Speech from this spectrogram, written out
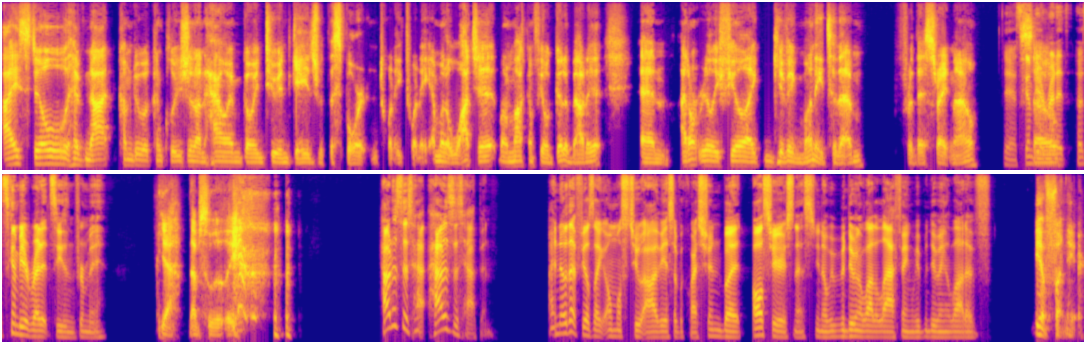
I still have not come to a conclusion on how I'm going to engage with the sport in 2020. I'm going to watch it, but I'm not going to feel good about it. And I don't really feel like giving money to them for this right now. Yeah, it's going to so, be a Reddit. It's going to be a Reddit season for me. Yeah, absolutely. how does this ha- how does this happen? I know that feels like almost too obvious of a question, but all seriousness, you know, we've been doing a lot of laughing. We've been doing a lot of we have fun here.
